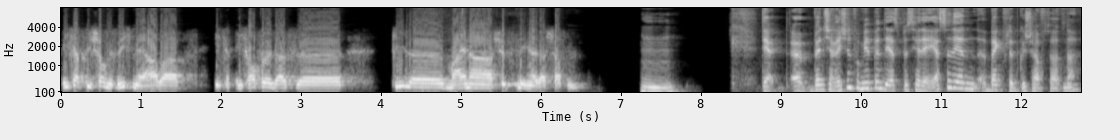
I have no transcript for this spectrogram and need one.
ich habe die Chance nicht mehr, aber ich, ich hoffe, dass äh, viele meiner Schützlinge das schaffen. Hm. Der, äh, wenn ich ja recht informiert bin, der ist bisher der Erste, der einen Backflip geschafft hat, ne?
